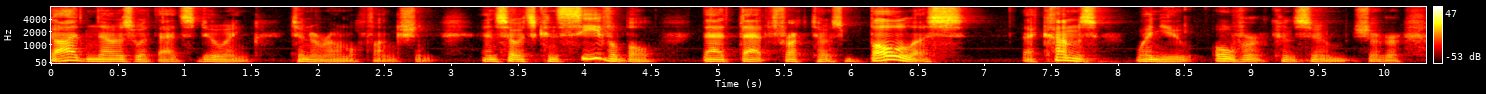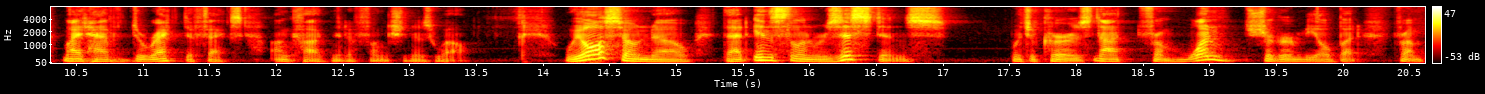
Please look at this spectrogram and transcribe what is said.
God knows what that's doing to neuronal function. And so it's conceivable that that fructose bolus that comes when you overconsume sugar might have direct effects on cognitive function as well. We also know that insulin resistance, which occurs not from one sugar meal, but from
